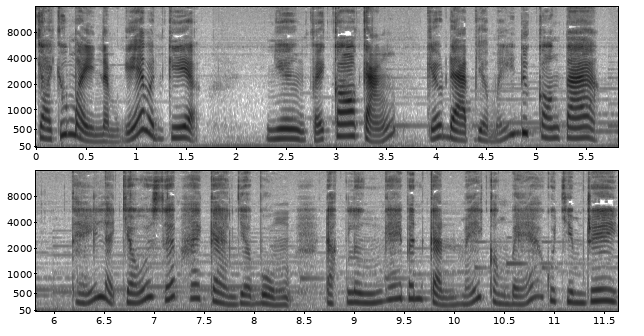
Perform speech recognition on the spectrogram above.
cho chú mày nằm ghé bên kia. Nhưng phải co cẳng, kéo đạp vào mấy đứa con ta. Thế là cháu xếp hai càng vào bụng, đặt lưng ngay bên cạnh mấy con bé của chim ri.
